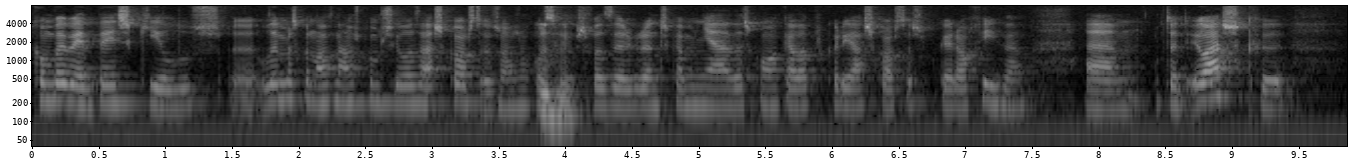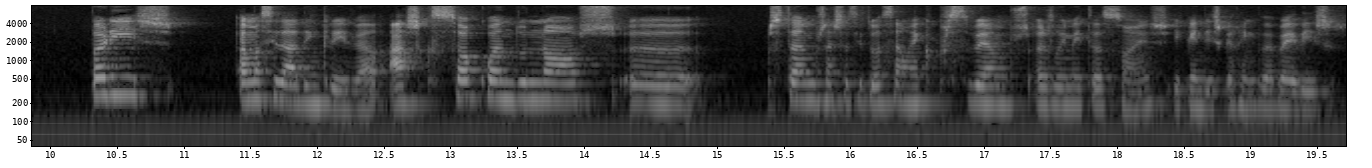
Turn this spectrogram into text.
com um bebê de 10 quilos, uh, lembras-te quando nós andávamos com mochilas às costas? Nós não conseguimos uhum. fazer grandes caminhadas com aquela porcaria às costas porque era horrível. Um, portanto, eu acho que Paris é uma cidade incrível. Acho que só quando nós uh, estamos nesta situação é que percebemos as limitações. E quem diz carrinho de bebê diz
